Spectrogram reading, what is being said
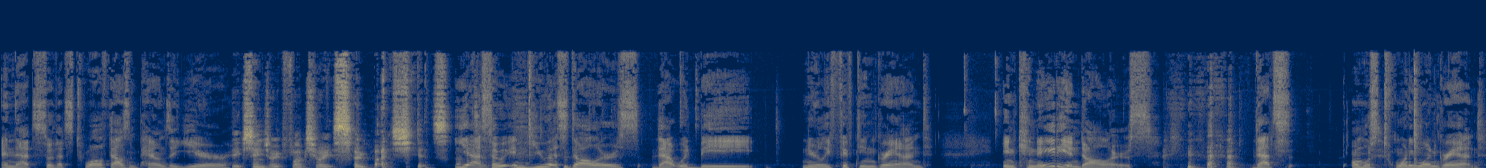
and that's so that's twelve thousand pounds a year. The exchange rate fluctuates so much. Yeah, so in US dollars, that would be nearly 15 grand. In Canadian dollars, that's almost 21 grand.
